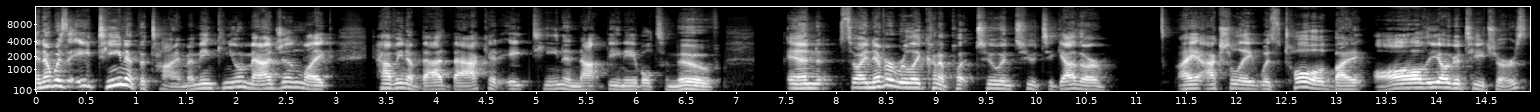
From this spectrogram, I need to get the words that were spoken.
and I was 18 at the time. I mean, can you imagine like having a bad back at 18 and not being able to move? And so I never really kind of put two and two together. I actually was told by all the yoga teachers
